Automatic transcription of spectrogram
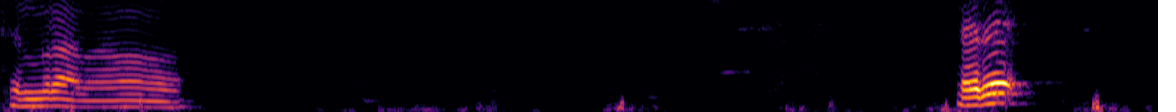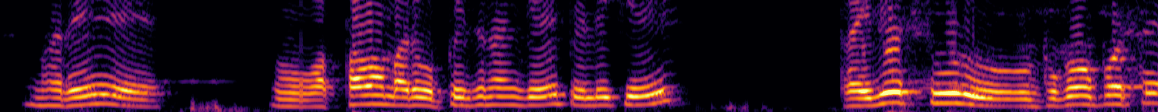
చంద్రానా సరే మరి వస్తావా మరి ఒప్పించడానికి పెళ్ళికి? ట్రై చేసి చూడు ఒప్పుకోకపోతే.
